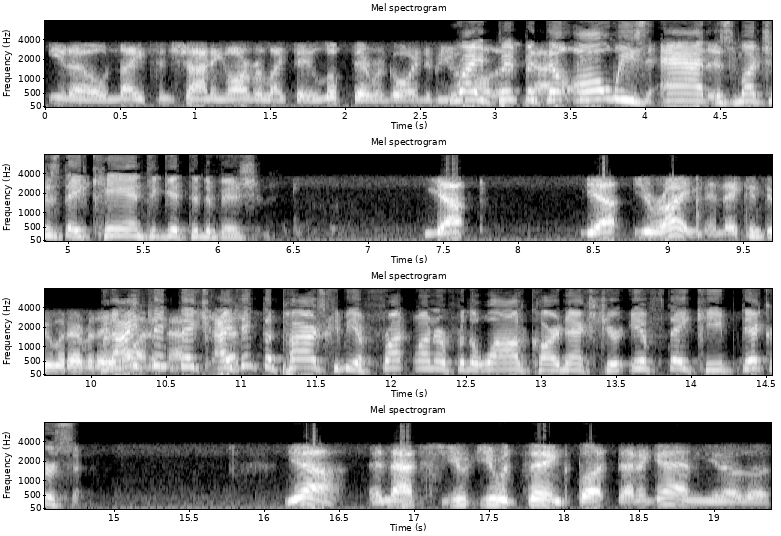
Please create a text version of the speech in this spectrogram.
you know, knights in shining armor like they looked they were going to be. Right, but but guys. they'll always add as much as they can to get the division. Yep. Yep, you're right, and they can do whatever they But want. But I think they that's- I think the Pirates could be a front runner for the wild card next year if they keep Dickerson. Yeah, and that's you you would think, but then again, you know the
